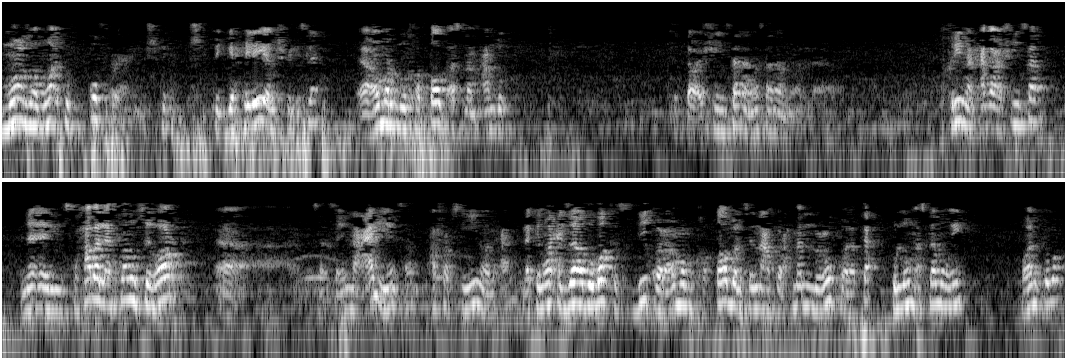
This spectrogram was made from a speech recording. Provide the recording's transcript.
معظم وقته في الكفر يعني مش في, مش في الجاهلية مش في الإسلام. عمر بن الخطاب أسلم عنده 26 سنة مثلا ولا تقريبا حاجة 20 سنة. الصحابة اللي أسلموا صغار آه، سيدنا علي مثلا 10 سنين ولا حاجة. لكن واحد زي أبو بكر الصديق ولا عمر بن الخطاب ولا سيدنا عبد الرحمن بن عوف ولا بتاع كلهم أسلموا إيه؟ قوام كبار.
